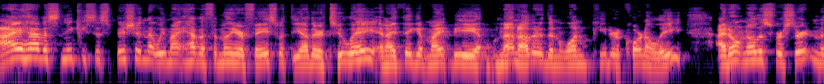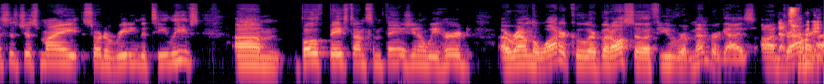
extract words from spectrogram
I have a sneaky suspicion that we might have a familiar face with the other two way, and I think it might be none other than one Peter Cornelie. I don't know this for certain. This is just my sort of reading the tea leaves, um, both based on some things you know we heard around the water cooler, but also if you remember, guys, on That's draft right. night,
